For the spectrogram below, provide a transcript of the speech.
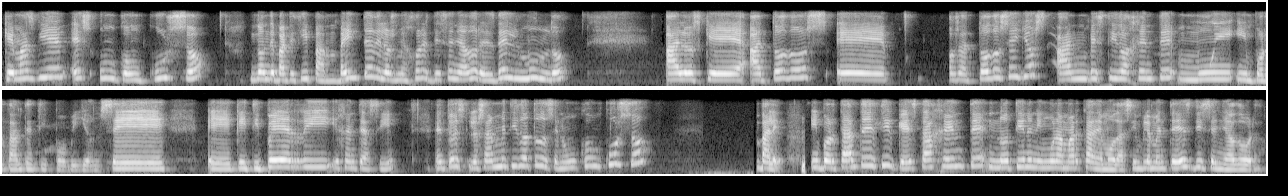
que más bien es un concurso donde participan 20 de los mejores diseñadores del mundo a los que a todos, eh, o sea, todos ellos han vestido a gente muy importante, tipo Beyoncé, eh, Katy Perry y gente así. Entonces los han metido a todos en un concurso. Vale, importante decir que esta gente no tiene ninguna marca de moda, simplemente es diseñadora.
